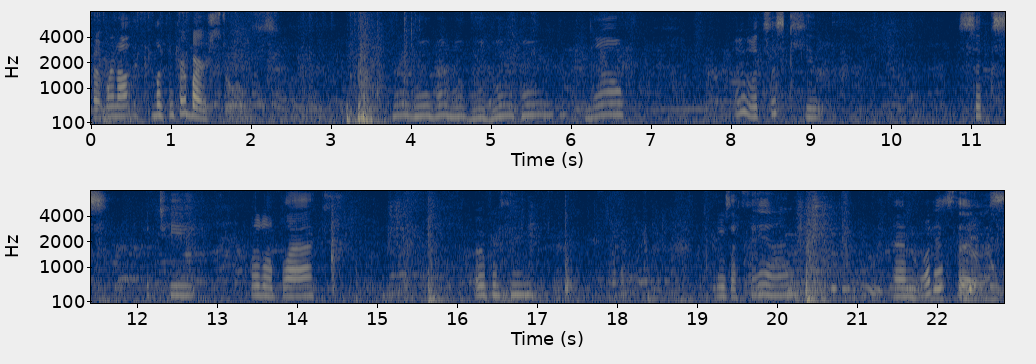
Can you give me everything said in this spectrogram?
But we're not looking for bar stools. No. Oh, what's this cute? Six petite little black everything. There's a fan. And what is this?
